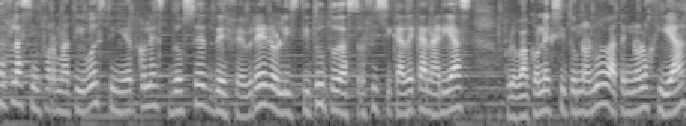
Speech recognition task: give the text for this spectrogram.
a Flash Informativo este miércoles 12 de febrero. El Instituto de Astrofísica de Canarias prueba con éxito una nueva tecnología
